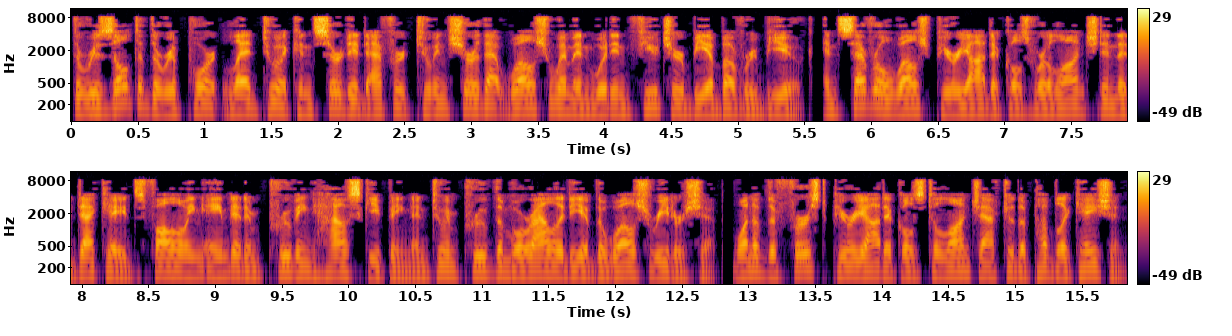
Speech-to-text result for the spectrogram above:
The result of the report led to a concerted effort to ensure that Welsh women would in future be above rebuke, and several Welsh periodicals were launched in the decades following aimed at improving housekeeping and to improve the morality of the Welsh readership. One of the first periodicals to launch after the publication,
